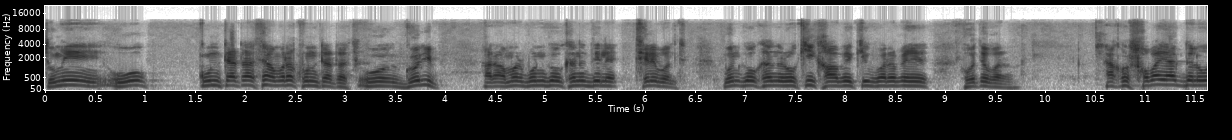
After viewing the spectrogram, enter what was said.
তুমি, ও কোন টাটাসে আমরা কোন টাটাসে ও গরিব, আর আমার বোনকে ওখানে দিলে ছেলে বলছে, বোনকে ওখানে ও কী খাওয়াবে, কী করাবে হতে পারে না। এখন সবাই একদল ও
